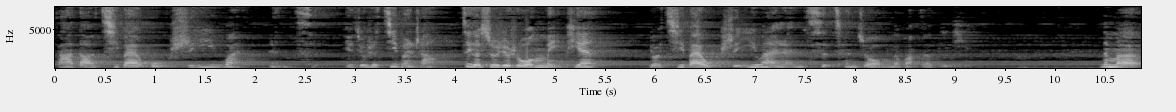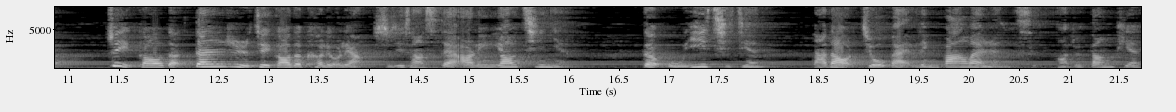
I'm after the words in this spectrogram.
达到七百五十一万人次，也就是基本上这个数就是我们每天有七百五十一万人次乘坐我们的广州地铁。那么最高的单日最高的客流量，实际上是在二零幺七年的五一期间，达到九百零八万人次啊，就当天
